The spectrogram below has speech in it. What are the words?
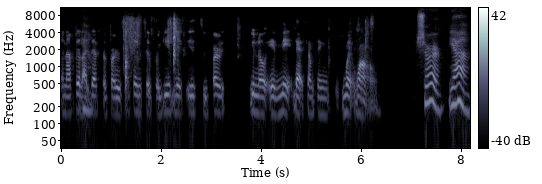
And I feel yeah. like that's the first thing to forgiveness is to first, you know, admit that something went wrong. Sure. Yeah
